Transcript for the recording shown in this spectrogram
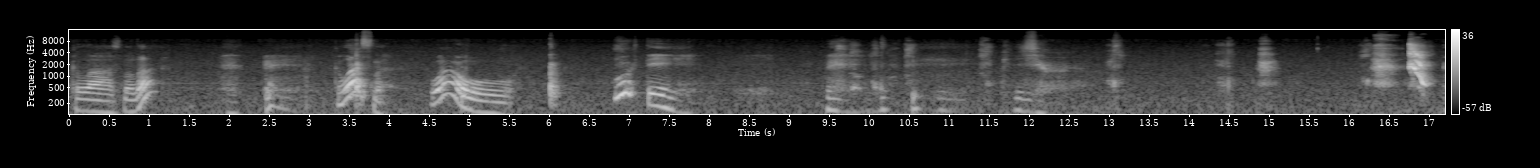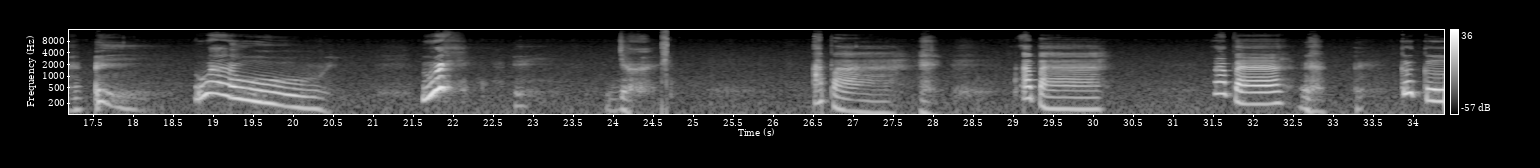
Класно, да? Класно? Вау! Ух ти! Wow. Wuh. Juh. Apa? Apa? Apa? Kuku.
